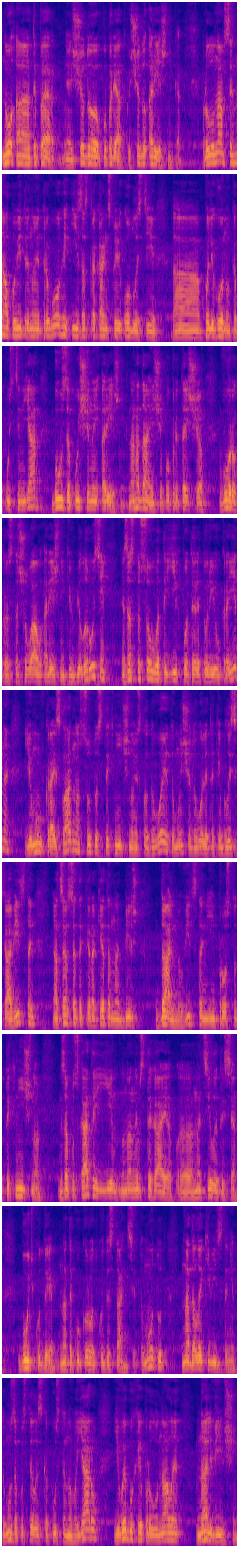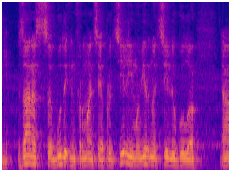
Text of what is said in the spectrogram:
Ну а тепер е, щодо по порядку, щодо Орешника. Пролунав сигнал повітряної тривоги, і з Астраханської області а, полігону Капустін Яр був запущений Орешник. Нагадаю, що, попри те, що ворог розташував Орешники в Білорусі, застосовувати їх по території України йому вкрай складно суто з технічною складовою, тому що доволі таки близька відстань. А це все таки ракета на більш дальну відстань і просто технічно запускати її вона не встигає е, націлитися будь-куди на таку коротку дистанцію. Тому тут на далекій відстані. Тому запустили з Капустиного Яру і вибухи пролунали на Львівщині. Зараз буде інформація про цілі. Ймовірно, ціллю було а,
